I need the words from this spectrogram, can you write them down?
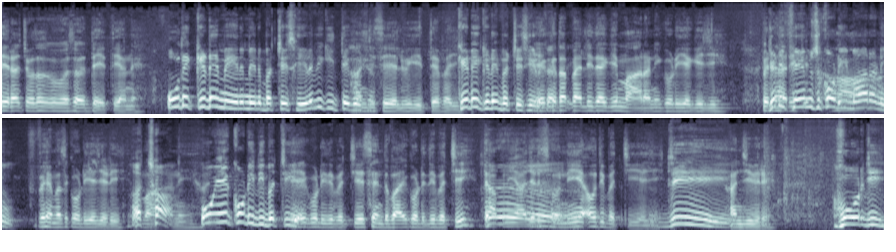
13 14 ਸੌ ਦੇਤੇ ਉਹਨੇ। ਉਹਦੇ ਕਿਹੜੇ ਮੇਨ ਮੇਨ ਬੱਚੇ ਸੇਲ ਵੀ ਕੀਤੇ ਹਾਂਜੀ ਕੁਝ ਸੇਲ ਵੀ ਕੀਤੇ ਭਾਈ। ਕਿਹੜੇ ਕਿਹੜੇ ਬੱਚੇ ਸੇਲ ਇੱਕ ਤਾਂ ਪਹਿਲੀ ਤਾਂ ਹੈਗੀ ਮਹਾਰਾਣੀ ਕੁੜੀ ਹੈਗੀ ਜੀ। ਜਿਹੜੀ famous ਘੋੜੀ ਮਹਾਰਾਣੀ? ਫੇਮਸ ਕੁੜੀ ਹੈ ਜਿਹੜੀ ਅੱਛਾ ਮਹਾਰਾਣੀ, ਉਹ ਇਹ ਘੋੜੀ ਦੀ ਬੱਚੀ ਹੈ? ਇਹ ਕੁੜੀ ਦੀ ਬੱਚੀ ਹੈ ਸਿੰਧਬਾਈ ਕੁੜੀ ਦੀ ਬੱਚੀ ਤੇ ਆਪਣੀ ਆ ਜਿਹੜੀ ਸੋਨੀ ਹੈ ਉਹਦੀ ਬੱਚੀ ਹੈ ਜੀ। ਜੀ। ਹਾਂਜੀ ਵੀਰੇ। ਹੋਰ ਜੀ?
